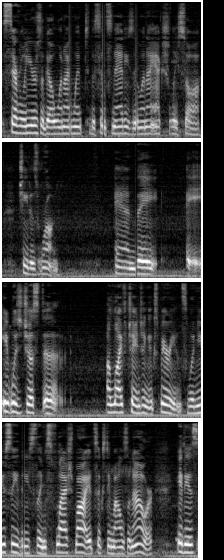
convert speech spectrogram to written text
several years ago when i went to the cincinnati zoo and i actually saw cheetahs run. And they it was just a, a life-changing experience. When you see these things flash by at 60 miles an hour it is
